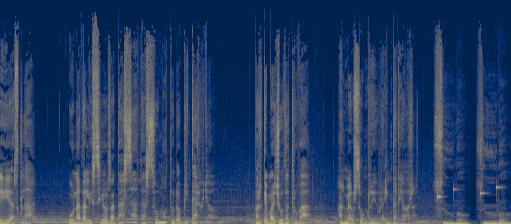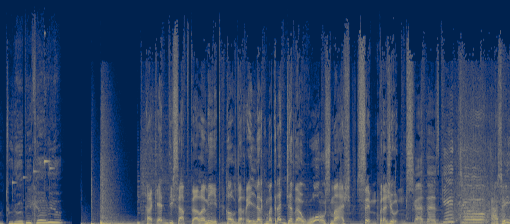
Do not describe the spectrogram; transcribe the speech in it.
I, és clar, una deliciosa tassa de sumo turopicaruyo, perquè m'ajuda a trobar el meu somriure interior. Sumo, sumo, Turopicario. Aquest dissabte a la nit, el darrer llargmetratge de Wall Smash, sempre junts. Que t'esquitxo! Ah, sí?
